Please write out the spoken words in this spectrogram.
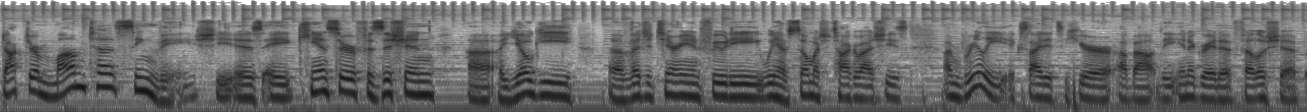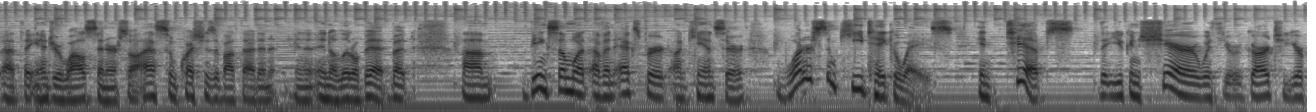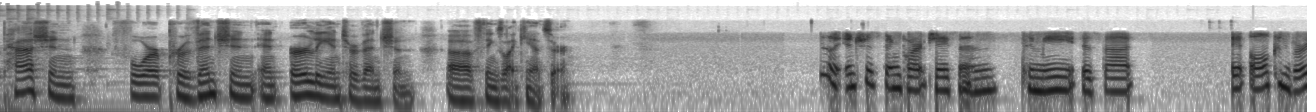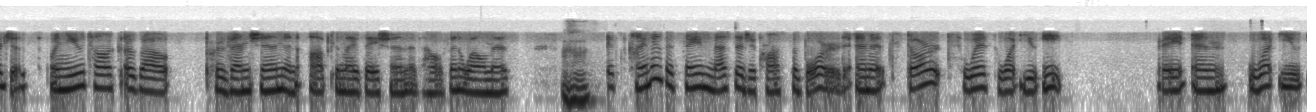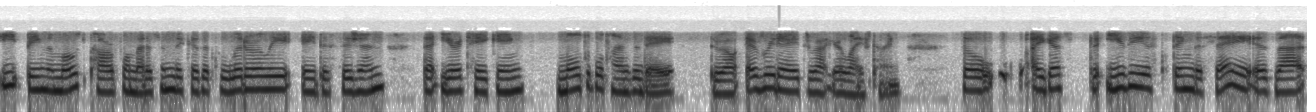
Dr. Mamta Singhvi. She is a cancer physician, uh, a yogi, a vegetarian foodie. We have so much to talk about. She's I'm really excited to hear about the integrative fellowship at the Andrew Weil Center. So I'll ask some questions about that in in, in a little bit. But um, being somewhat of an expert on cancer, what are some key takeaways and tips that you can share with regard to your passion for prevention and early intervention of things like cancer? The interesting part, Jason, to me is that it all converges. When you talk about prevention and optimization of health and wellness, mm-hmm. it's kind of the same message across the board. And it starts with what you eat, right? And what you eat being the most powerful medicine because it's literally a decision that you're taking multiple times a day throughout every day throughout your lifetime. So I guess the easiest thing to say is that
